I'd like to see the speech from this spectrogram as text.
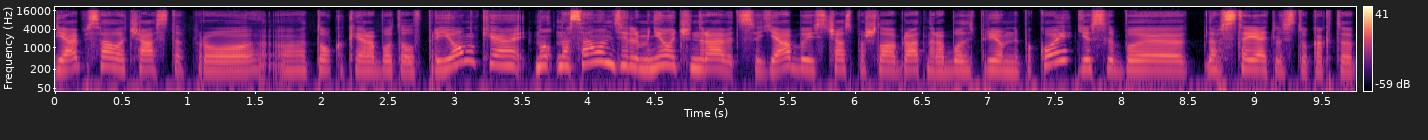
я писала часто про э, то, как я работала в приемке. Ну, на самом деле, мне очень нравится. Я бы сейчас пошла обратно работать в приемный покой, если бы обстоятельства как-то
